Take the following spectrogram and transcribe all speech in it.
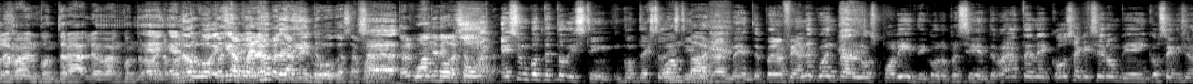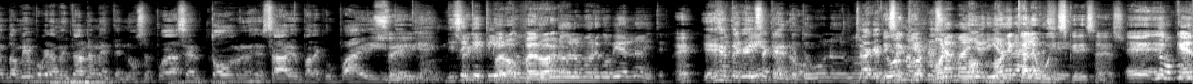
eh, le va a encontrar, le va a encontrar Eh, mala. tuvo Loco, es que eso pero te también digo, tuvo cosas o sea, malas. El Con- malas. es un contexto distinto, un contexto Juan distinto Bosch. realmente, pero al final de cuentas los políticos, los presidentes van a tener cosas que hicieron bien y cosas que hicieron también, porque lamentablemente no se puede hacer todo lo necesario para que un país Sí. esté bien. Dicen Sí, que Clinton pero- pero- tuvo uno de los mejores gobiernos. ¿Eh? Y hay gente que que dice que no. que tuvo uno de los O sea, que Dice que Mónica Lewinsky sí. dice eso. Eh, No, porque que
